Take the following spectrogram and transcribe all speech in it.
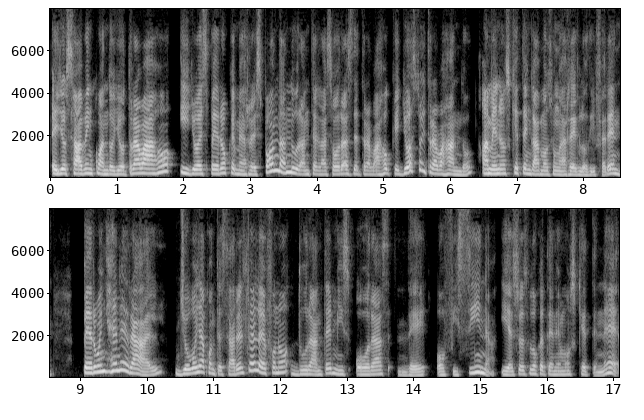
ellos saben cuando yo trabajo y yo espero que me respondan durante las horas de trabajo que yo estoy trabajando, a menos que tengamos un arreglo diferente. Pero en general, yo voy a contestar el teléfono durante mis horas de oficina y eso es lo que tenemos que tener,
